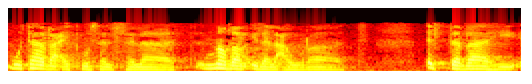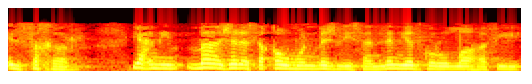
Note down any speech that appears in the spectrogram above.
متابعة مسلسلات النظر إلى العورات التباهي الفخر. يعني ما جلس قوم مجلسا لم يذكروا الله فيه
